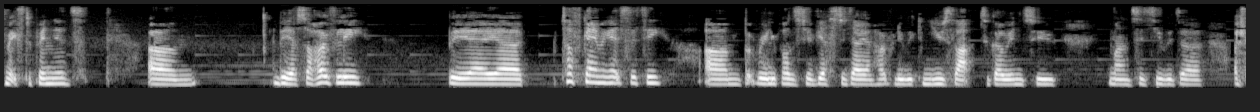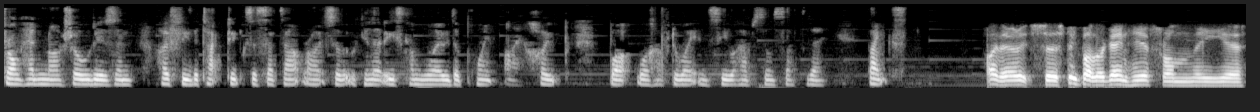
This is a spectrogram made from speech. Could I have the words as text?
mixed opinions. Um, but yeah, so hopefully be a uh, tough game against City, um, but really positive yesterday, and hopefully we can use that to go into Man City with a, a, strong head on our shoulders, and hopefully the tactics are set out right so that we can at least come away with a point. I hope, but we'll have to wait and see what happens on Saturday. Thanks. Hi there, it's uh, Steve Butler again here from the uh,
